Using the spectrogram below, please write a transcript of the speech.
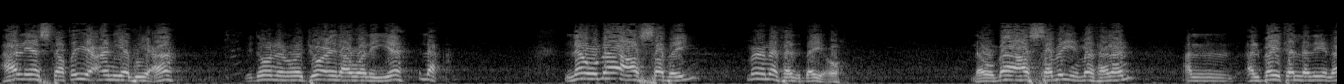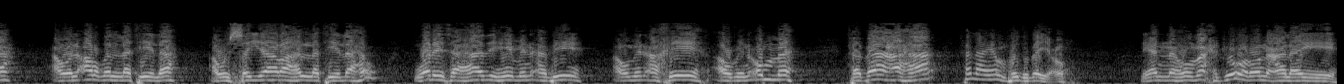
هل يستطيع أن يبيعه بدون الرجوع إلى وليه؟ لا. لو باع الصبي ما نفذ بيعه. لو باع الصبي مثلا البيت الذي له أو الأرض التي له أو السيارة التي له ورث هذه من أبيه أو من أخيه أو من أمه فباعها فلا ينفذ بيعه لأنه محجور عليه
